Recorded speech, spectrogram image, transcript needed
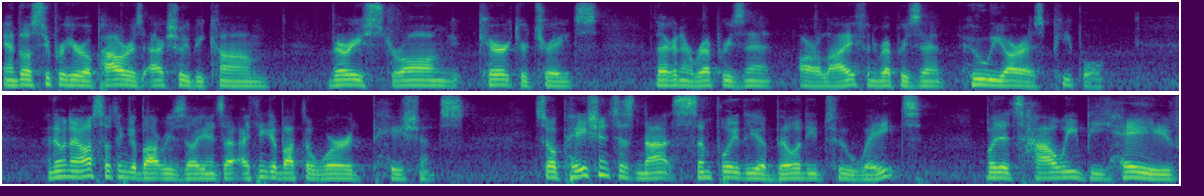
And those superhero powers actually become very strong character traits that are going to represent our life and represent who we are as people. And then when I also think about resilience, I think about the word patience. So, patience is not simply the ability to wait, but it's how we behave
